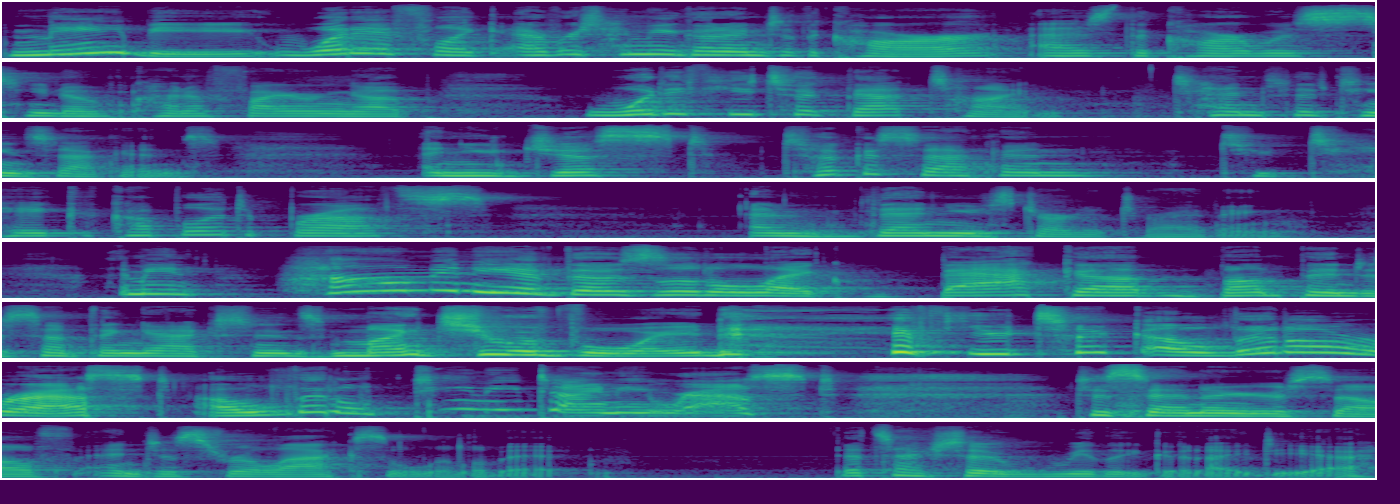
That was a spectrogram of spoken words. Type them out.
maybe, what if, like, every time you got into the car, as the car was, you know, kind of firing up, what if you took that time, 10, 15 seconds, and you just took a second to take a couple of breaths and then you started driving? I mean, how many of those little like back up, bump into something accidents might you avoid if you took a little rest, a little teeny tiny rest to center yourself and just relax a little bit? That's actually a really good idea.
